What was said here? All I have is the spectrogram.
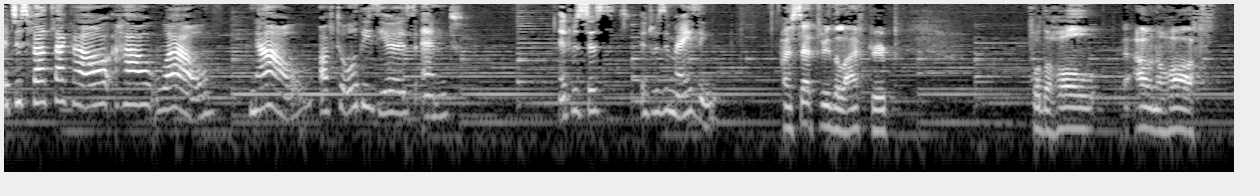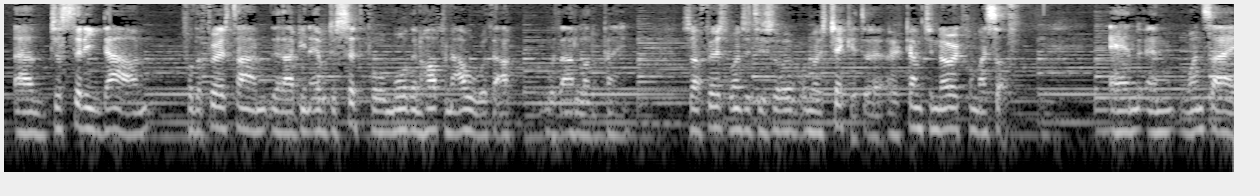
It just felt like how how wow now after all these years and it was just it was amazing. I sat through the life group for the whole hour and a half, um, just sitting down for the first time that I've been able to sit for more than half an hour without without a lot of pain. So I first wanted to sort of almost check it, uh, uh, come to know it for myself. And and once I,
